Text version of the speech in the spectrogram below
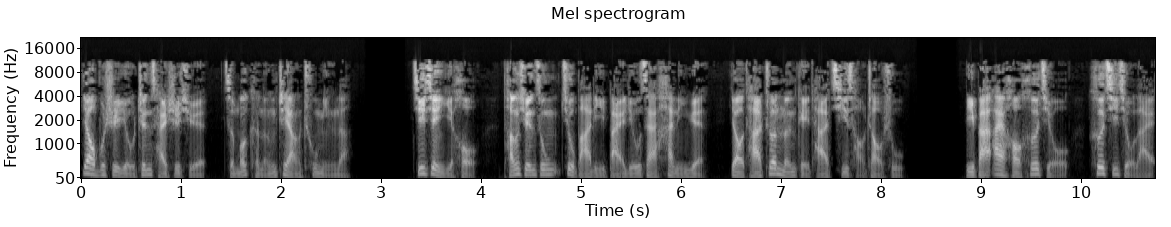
要不是有真才实学，怎么可能这样出名呢？”接见以后，唐玄宗就把李白留在翰林院，要他专门给他起草诏书。李白爱好喝酒，喝起酒来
